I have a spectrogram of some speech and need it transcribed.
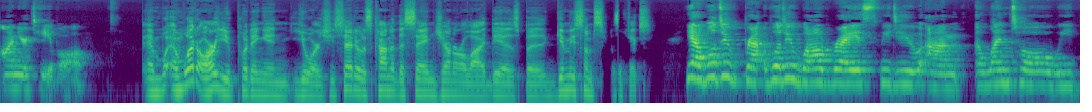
on your table. And and what are you putting in yours? You said it was kind of the same general ideas, but give me some specifics. Yeah, we'll do we'll do wild rice. We do um, a lentil. We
